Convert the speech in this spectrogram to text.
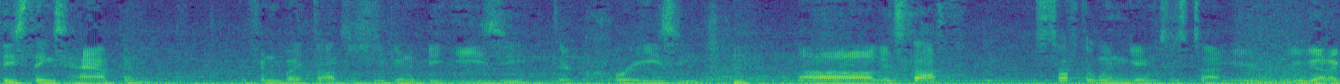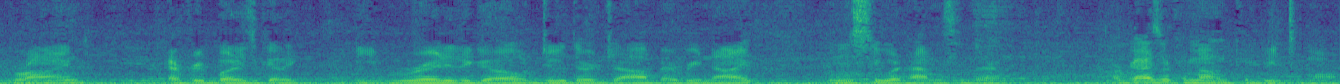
these things happen. If anybody thought this was going to be easy, they're crazy. uh, it's tough. It's tough to win games this time of year. You got to grind. Everybody's got to be ready to go, do their job every night, and you see what happens from there. Our guys will come out and compete tomorrow.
